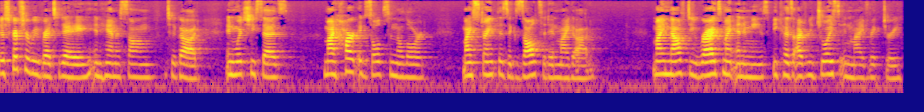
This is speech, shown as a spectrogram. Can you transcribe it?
The scripture we read today in Hannah's song to God, in which she says, My heart exults in the Lord, my strength is exalted in my God. My mouth derides my enemies because I rejoice in my victory.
